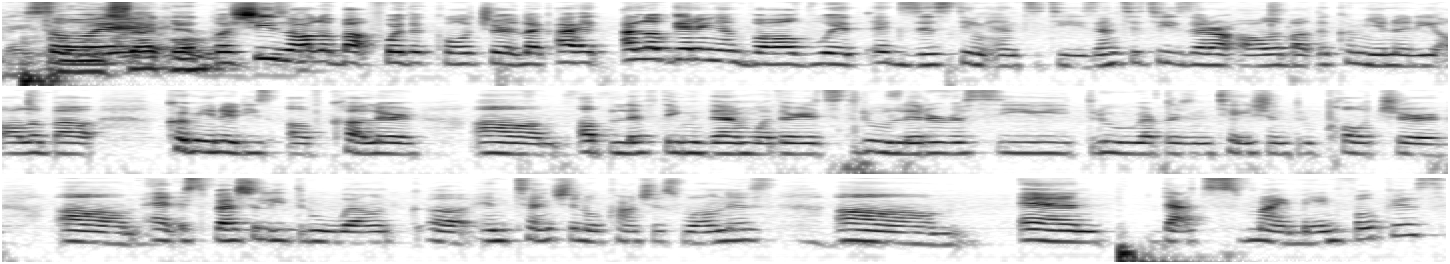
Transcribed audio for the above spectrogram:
May So, it, 22nd. but she's all about for the culture. Like I, I love getting involved with existing entities, entities that are all about the community, all about communities of color, um, uplifting them, whether it's through literacy, through representation, through culture, um, and especially through well, uh, intentional conscious wellness. Um, and that's my main focus.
